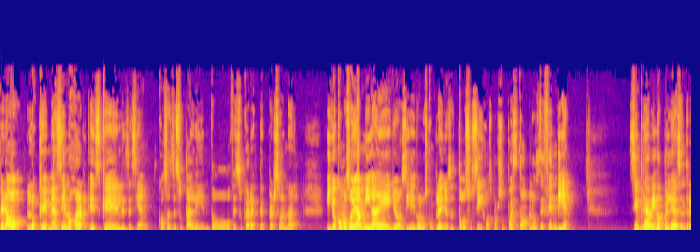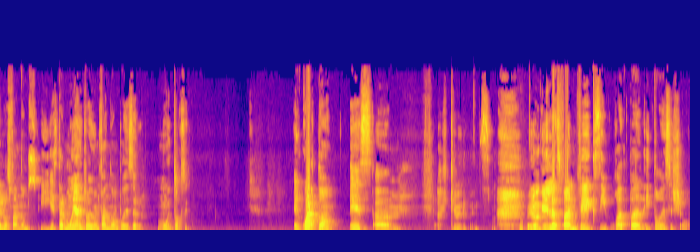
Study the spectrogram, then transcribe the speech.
pero lo que me hacía enojar es que les decían cosas de su talento o de su carácter personal. Y yo como soy amiga de ellos y he ido a los cumpleaños de todos sus hijos, por supuesto, los defendía. Siempre ha habido peleas entre los fandoms y estar muy adentro de un fandom puede ser muy tóxico. El cuarto es... um, ay, qué vergüenza. Pero que las fanfics y Wattpad y todo ese show.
